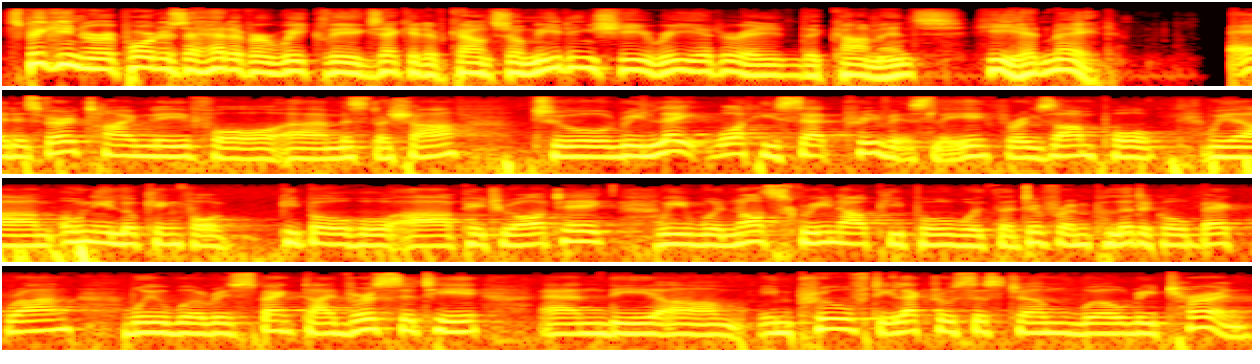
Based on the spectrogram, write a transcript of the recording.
Speaking to reporters ahead of her weekly Executive Council meeting, she reiterated the comments he had made. It is very timely for uh, Mr. Sha to relate what he said previously. For example, we are only looking for people who are patriotic. We will not screen out people with a different political background. We will respect diversity, and the um, improved electoral system will return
